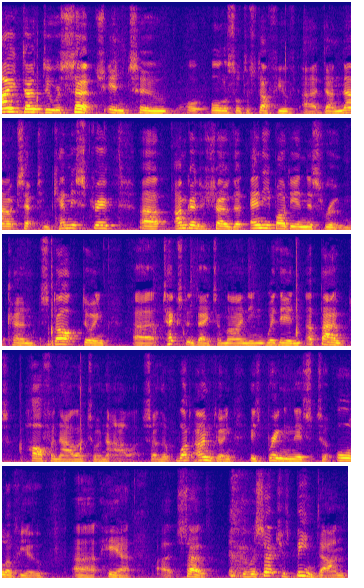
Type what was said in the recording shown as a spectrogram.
I don't do research into all, all the sort of stuff you've uh, done now, except in chemistry. Uh, I'm going to show that anybody in this room can start doing uh, text and data mining within about half an hour to an hour. So that what I'm doing is bringing this to all of you uh, here. Uh, so the research has been done.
